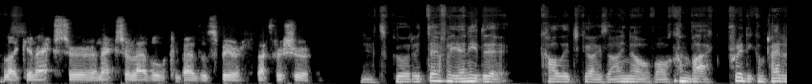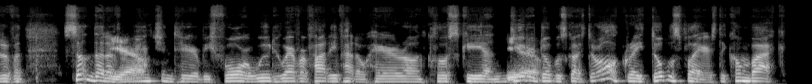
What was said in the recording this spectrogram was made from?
like an extra an extra level competitive spirit. That's for sure. It's good. It definitely any the college guys I know have all come back pretty competitive. And something that I've yeah. mentioned here before, Wood, whoever I've had, you've had O'Hare on, Cluskey, and the yeah. other doubles guys, they're all great doubles players. They come back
